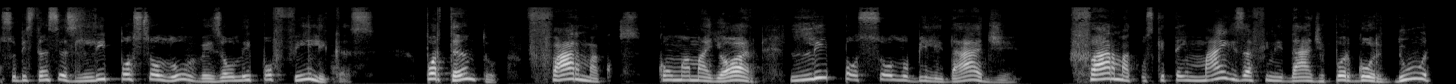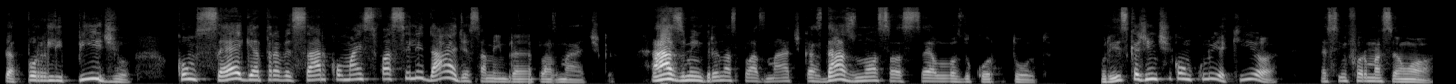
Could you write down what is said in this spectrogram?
substâncias lipossolúveis ou lipofílicas. Portanto, fármacos com uma maior lipossolubilidade, fármacos que têm mais afinidade por gordura, por lipídio, conseguem atravessar com mais facilidade essa membrana plasmática. As membranas plasmáticas das nossas células do corpo todo. Por isso que a gente conclui aqui, ó, essa informação, ó.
